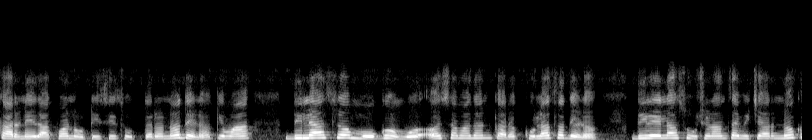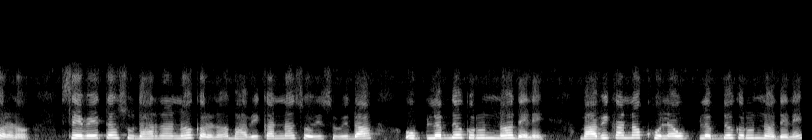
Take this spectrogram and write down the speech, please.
कारणे दाखवा नोटिसीस उत्तर न देणं किंवा दिल्यास मोघम व असमाधानकारक खुलासा देणं दिलेल्या सूचनांचा विचार न करणं सेवेत सुधारणा न करणं भाविकांना सोयी सुविधा उपलब्ध करून न देणे भाविकांना खोल्या उपलब्ध करून न देणे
